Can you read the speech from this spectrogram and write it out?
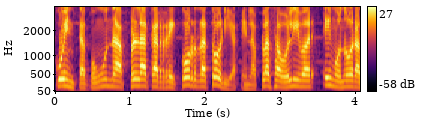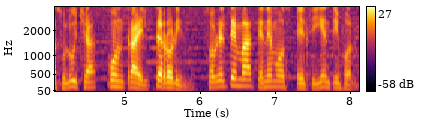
cuenta con una placa recordatoria en la Plaza Bolívar en honor a su lucha contra el terrorismo. Sobre el tema tenemos el siguiente informe.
